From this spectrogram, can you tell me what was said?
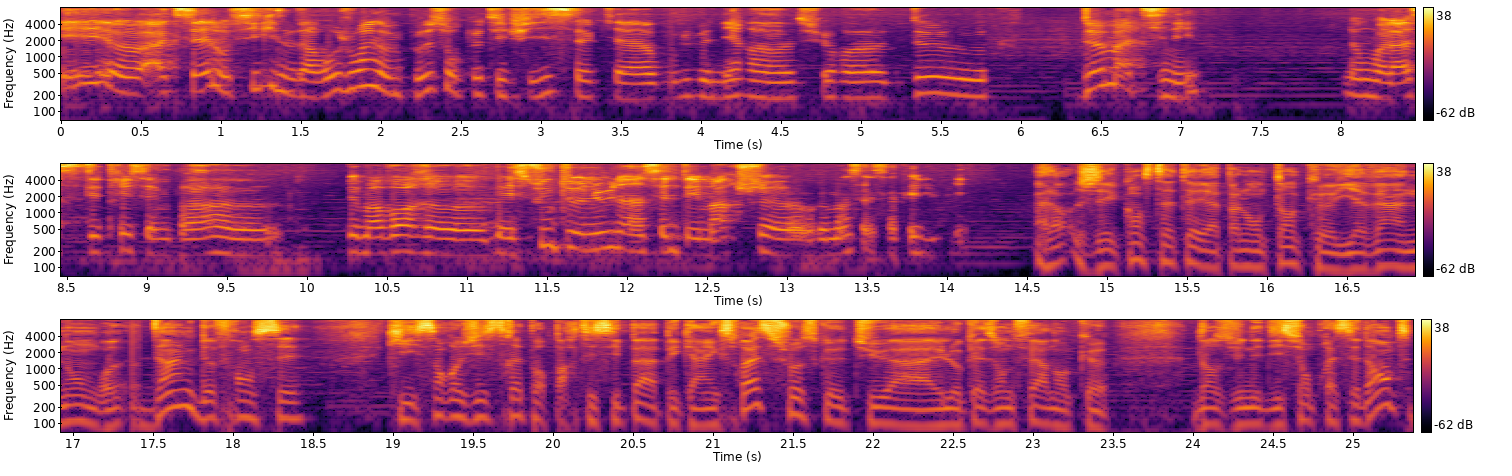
Et Axel aussi qui nous a rejoint un peu, son petit-fils, qui a voulu venir sur deux, deux matinées. Donc voilà, c'était très sympa de m'avoir euh, ben, soutenu dans cette démarche. Euh, vraiment, ça, fait du bien. Alors j'ai constaté il y a pas longtemps qu'il y avait un nombre dingue de Français qui s'enregistraient pour participer à Pékin Express, chose que tu as eu l'occasion de faire donc euh, dans une édition précédente.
